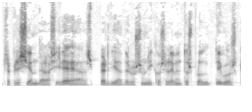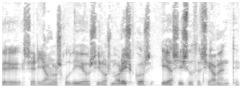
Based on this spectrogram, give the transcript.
represión de las ideas, pérdida de los únicos elementos productivos, que serían los judíos y los moriscos, y así sucesivamente.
